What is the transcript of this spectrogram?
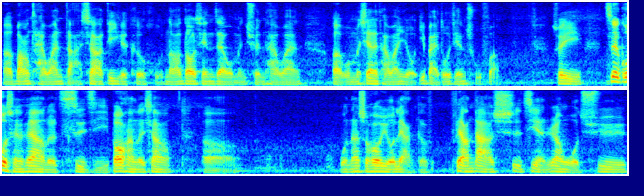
呃帮台湾打下第一个客户，然后到现在我们全台湾呃我们现在台湾有一百多间厨房，所以这个过程非常的刺激，包含了像呃我那时候有两个非常大的事件让我去，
